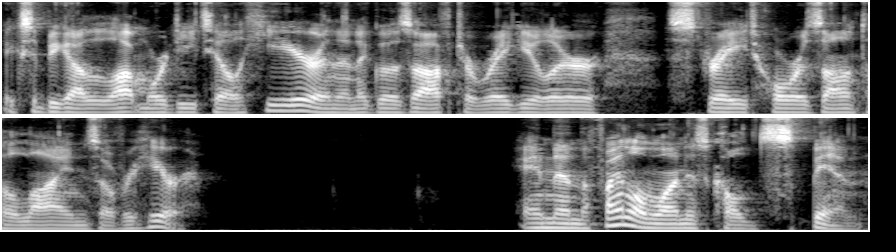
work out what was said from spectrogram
except you got a lot more detail here, and then it goes off to regular, straight, horizontal lines over here. And then the final one is called spin.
